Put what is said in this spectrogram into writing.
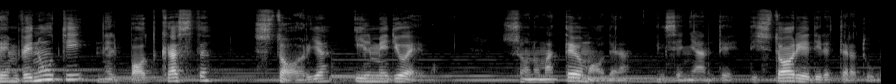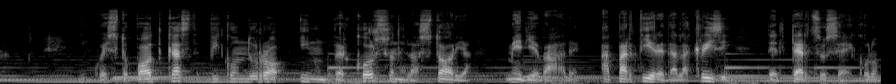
Benvenuti nel podcast Storia il Medioevo. Sono Matteo Modena, insegnante di storia e di letteratura. In questo podcast vi condurrò in un percorso nella storia medievale a partire dalla crisi del III secolo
